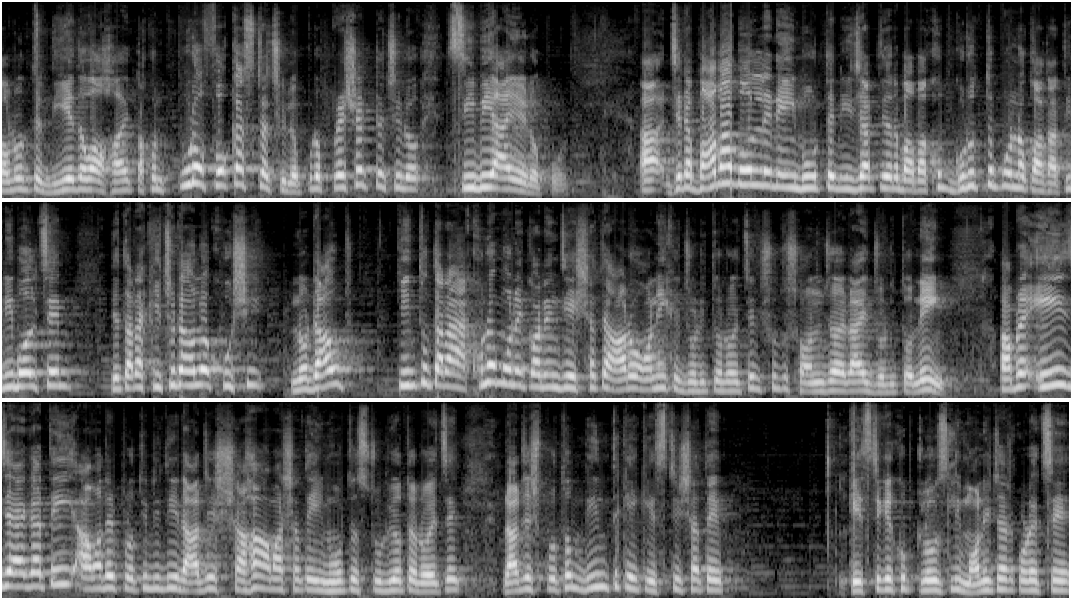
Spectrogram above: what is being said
তদন্তে দিয়ে দেওয়া হয়, তখন পুরো ফোকাসটা ছিল, পুরো প্রেশারটা ছিল সিবিআই এর ওপর। যেটা বাবা বললেন এই মুহূর্তে নির্যাতিতার বাবা, খুব গুরুত্বপূর্ণ কথা। তিনি বলছেন যে তারা কিছুটা হলেও খুশি নো ডাউট কিন্তু তারা এখনও মনে করেন যে এর সাথে আরও অনেকে জড়িত রয়েছেন, শুধু সঞ্জয় রায় জড়িত নেই। আমরা এই জায়গাতেই আমাদের প্রতিনিধি রাজেশ সাহা আমার সাথে এই মুহূর্তে স্টুডিওতে রয়েছে। রাজেশ, প্রথম দিন থেকে এই কেসটির সাথে, কেসটিকে খুব ক্লোজলি মনিটর করেছে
